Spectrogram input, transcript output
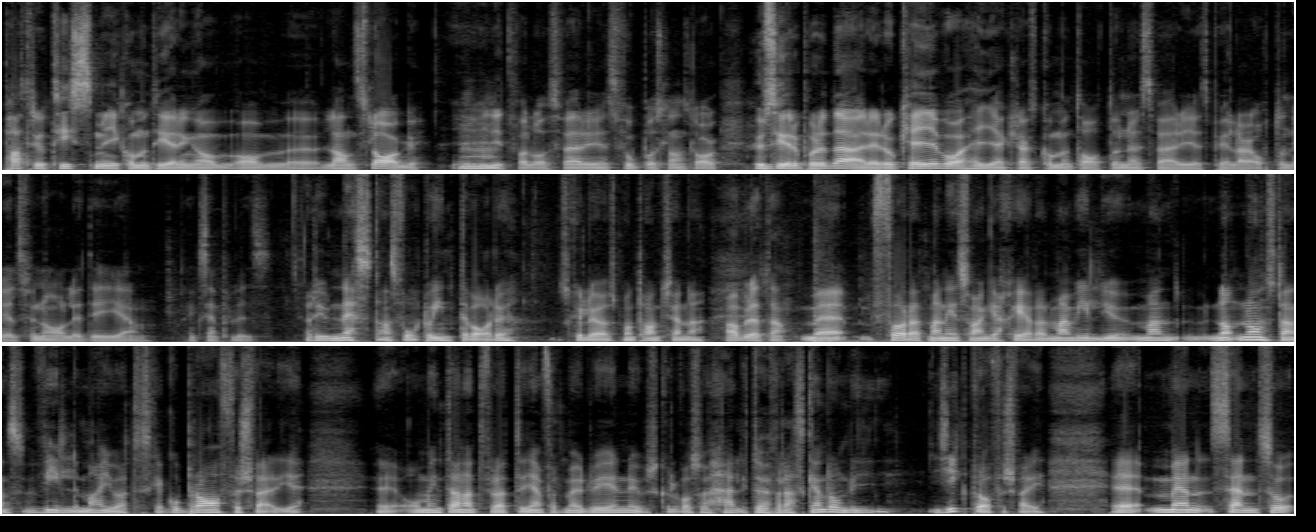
patriotism i kommentering av, av eh, landslag, Mm. i ditt fall då Sveriges fotbollslandslag. Hur ser du på det där? Är det okej att vara hejaklackskommentator när Sverige spelar åttondelsfinal i DN, exempelvis? Det är ju nästan svårt att inte vara det, skulle jag spontant känna. Ja, berätta. Men för att man är så engagerad. Man vill ju, man, nå, någonstans vill man ju att det ska gå bra för Sverige. Eh, om inte annat för att jämfört med hur det är nu skulle vara så härligt överraskande om det gick bra för Sverige. Men sen så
